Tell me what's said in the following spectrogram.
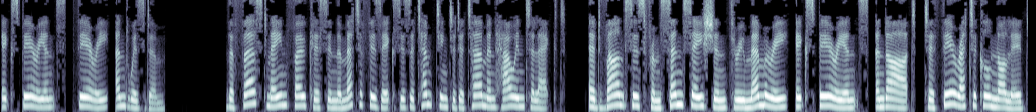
experience, theory, and wisdom. The first main focus in the metaphysics is attempting to determine how intellect advances from sensation through memory, experience, and art, to theoretical knowledge.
